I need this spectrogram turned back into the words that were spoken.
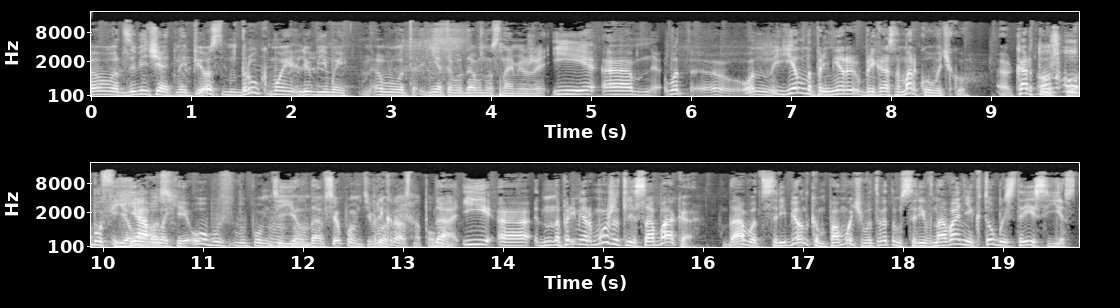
вот, замечательный пес, друг мой любимый, вот, нет его давно с нами уже. И э, вот он ел, например, прекрасно морковочку, э, картошку, Он обувь ел яблоки, обувь, вы помните, ел, да, все помните? Вот. Прекрасно помню. Да, и, э, например, может ли собака, да, вот с ребенком помочь вот в этом соревновании, кто быстрее съест?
